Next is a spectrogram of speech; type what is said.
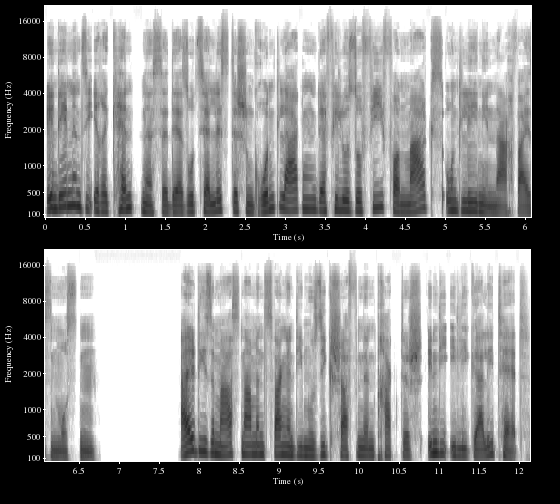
in denen sie ihre Kenntnisse der sozialistischen Grundlagen der Philosophie von Marx und Lenin nachweisen mussten. All diese Maßnahmen zwangen die Musikschaffenden praktisch in die Illegalität.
